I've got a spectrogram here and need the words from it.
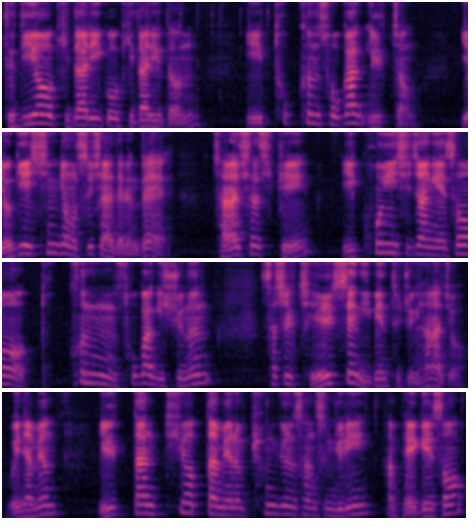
드디어 기다리고 기다리던 이 토큰 소각 일정 여기에 신경을 쓰셔야 되는데 잘 아시다시피 이 코인 시장에서 토큰 소각 이슈는 사실 제일 센 이벤트 중에 하나죠. 왜냐면 일단 튀었다면 평균 상승률이 한 100에서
